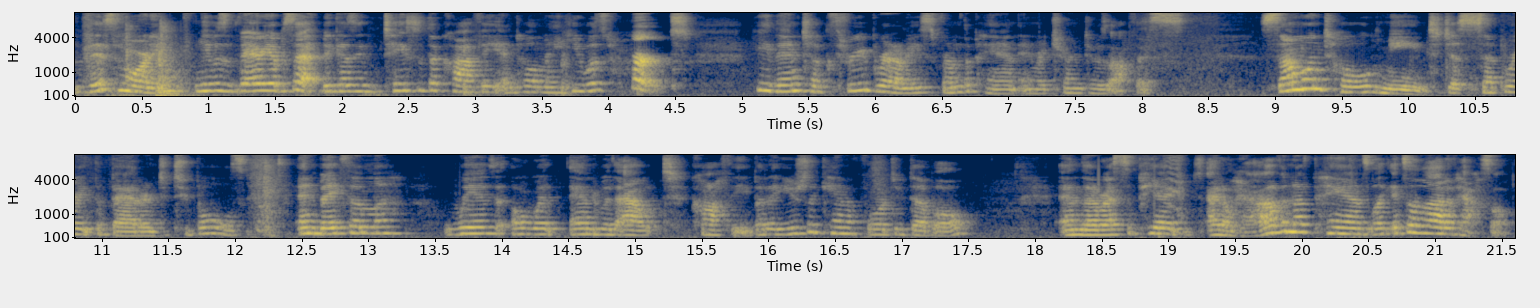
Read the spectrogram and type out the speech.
This morning, he was very upset because he tasted the coffee and told me he was hurt. He then took three brownies from the pan and returned to his office. Someone told me to just separate the batter into two bowls and bake them with or with and without coffee, but I usually can't afford to double. And the recipe, I, I don't have enough pans. Like, it's a lot of hassle.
